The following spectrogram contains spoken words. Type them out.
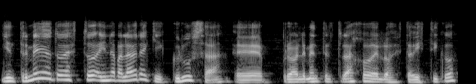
y entre medio de todo esto hay una palabra que cruza eh, probablemente el trabajo de los estadísticos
